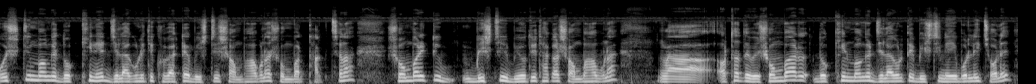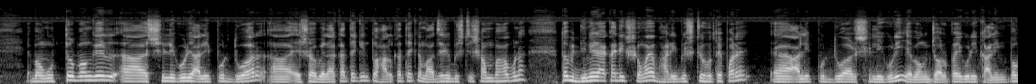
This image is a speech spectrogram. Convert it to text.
পশ্চিমবঙ্গের দক্ষিণের জেলাগুলিতে খুব একটা বৃষ্টির সম্ভাবনা সোমবার থাকছে না। সোমবার একটি বৃষ্টির বিরতি থাকার সম্ভাবনা অর্থাৎ সোমবার দক্ষিণবঙ্গের জেলাগুলিতে বৃষ্টি নেই বললেই চলে এবং উত্তরবঙ্গের শিলিগুড়ি, আলিপুর, দুয়ার এসব এলাকাতে কিন্তু হালকা থেকে মাঝারি বৃষ্টির সম্ভাবনা। তবে দিনের একাধিক সময় ভারী বৃষ্টি হতে পারে আলিপুর, দুয়ার, শিলিগুড়ি এবং জলপাইগুড়ি, কালিম্পং,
